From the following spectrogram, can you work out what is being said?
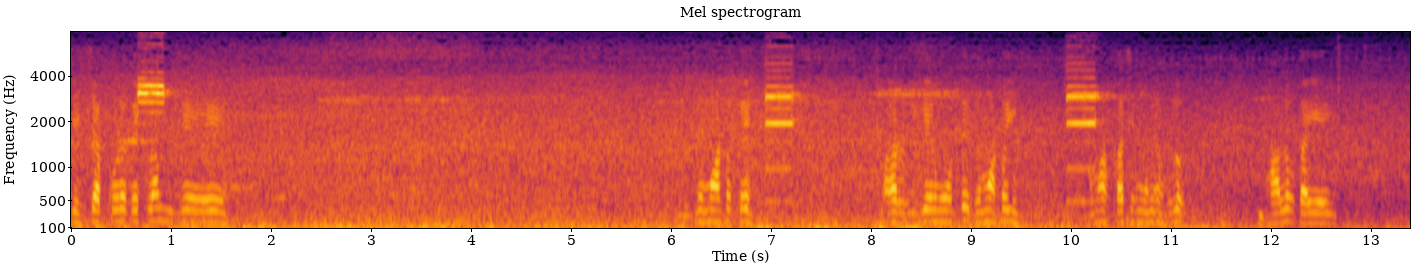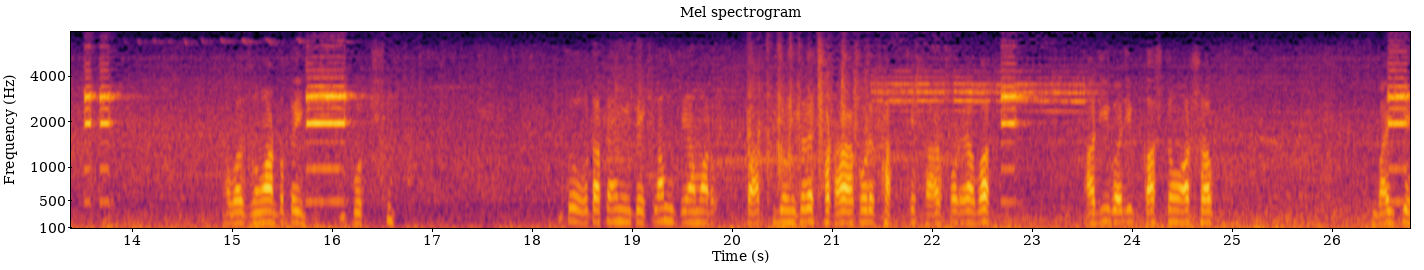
হিসাব করে দেখলাম যে জোম্যাটোতে আর ইয়ের মধ্যে জোম্যাটোই আমার কাছে মনে হলো ভালো, তাই এই আবার জোম্যাটোতেই করছি। তো ওটাকে আমি দেখলাম যে আমার পার কিলোমিটারে ছ টাকা করে থাকছে। তারপরে আবার আজিব আজিব কাস্টমার সব বাইকে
